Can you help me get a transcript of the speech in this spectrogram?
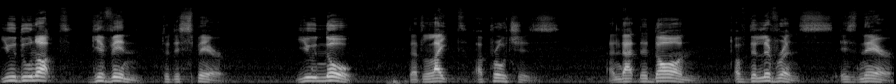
you do not give in to despair. You know that light approaches and that the dawn of deliverance is near.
